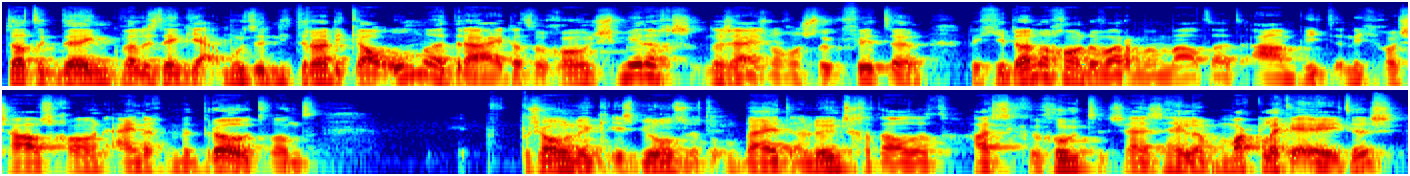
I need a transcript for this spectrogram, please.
Dat ik denk, wel eens denk, ja, moet het niet radicaal omdraaien? Dat we gewoon smiddags, dan zijn ze nog een stuk fitter, dat je dan nog gewoon de warme maaltijd aanbiedt. En dat je gewoon s'avonds gewoon eindigt met brood. Want persoonlijk is bij ons het ontbijt en lunch gaat altijd hartstikke goed. Zijn ze hele makkelijke eters.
